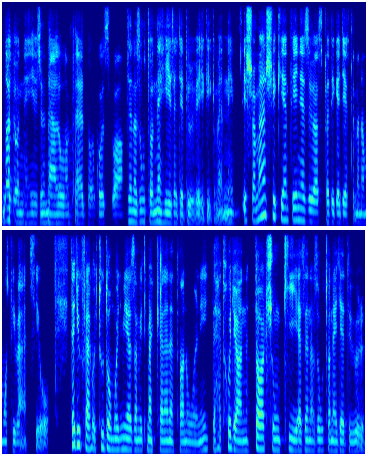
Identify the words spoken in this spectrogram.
nagyon nehéz önállóan feldolgozva, ezen az úton nehéz egyedül végigmenni. És a másik ilyen tényező az pedig egyértelműen a motiváció. Tegyük fel, hogy tudom, hogy mi az, amit meg kellene tanulni, tehát hogyan tartsunk ki ezen az úton egyedül.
